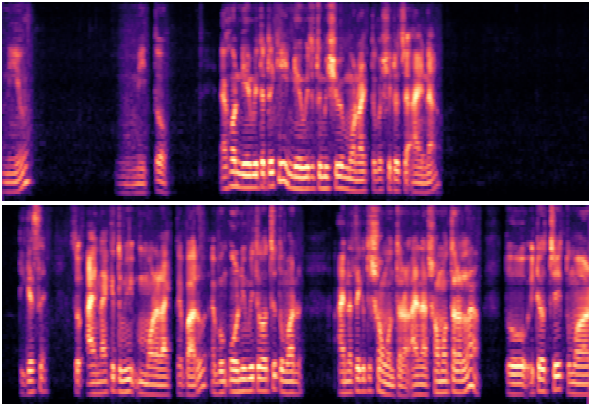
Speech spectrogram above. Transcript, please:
অনিয়মিত এখন নিয়মিতটা কি? নিয়মিত তুমি হিসেবে মনে রাখতে পারো, সেটা হচ্ছে আয়না। ঠিক আছে? সো আয়নাকে তুমি মনে রাখতে পারো এবং অনিয়মিত হচ্ছে তোমার আয়না থেকে তো সমান্তরাল। আয়না সমান্তরাল না? তো এটা হচ্ছে তোমার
